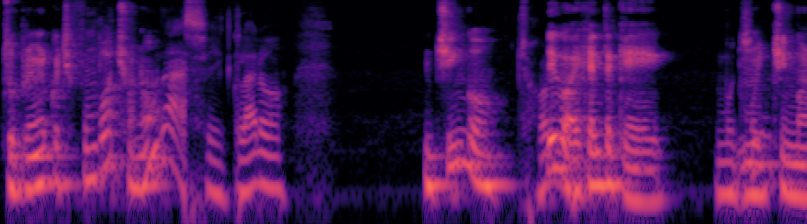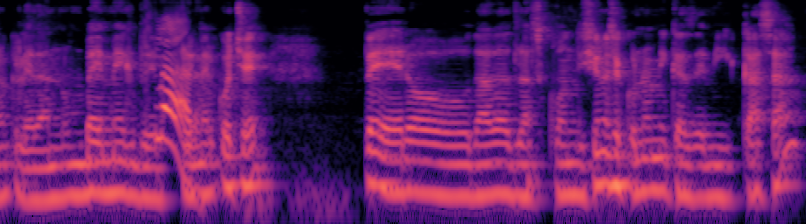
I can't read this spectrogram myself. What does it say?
su primer coche fue un bocho, ¿no? Ah, sí, claro. Un chingo. Chorro. Digo, hay gente que Mucho. muy chingón que le dan un BMX del Claro. primer coche, pero dadas las condiciones económicas de mi casa,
